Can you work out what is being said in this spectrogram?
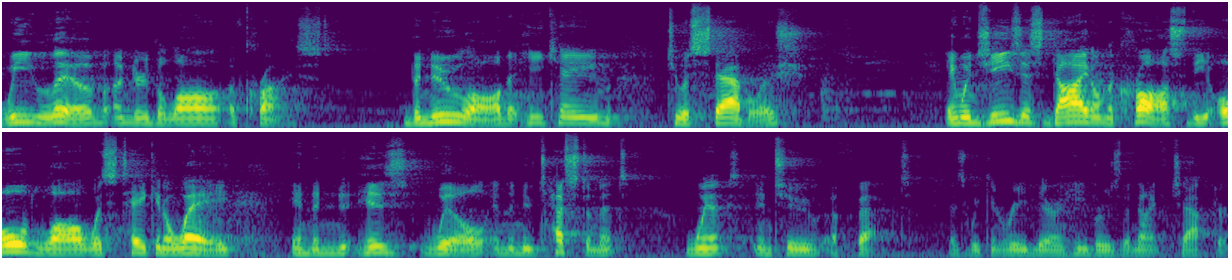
we live under the law of Christ the new law that he came to establish. And when Jesus died on the cross, the old law was taken away, and the, his will in the New Testament went into effect, as we can read there in Hebrews, the ninth chapter.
